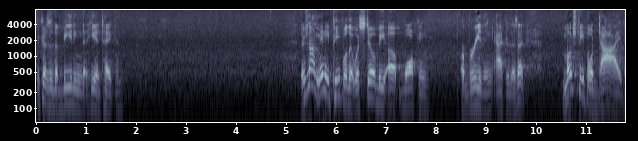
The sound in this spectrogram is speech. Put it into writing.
because of the beating that he had taken. There's not many people that would still be up walking or breathing after this. Uh, most people died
